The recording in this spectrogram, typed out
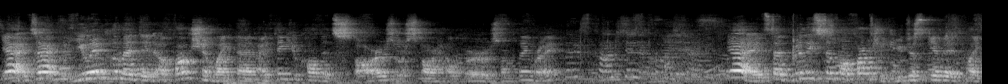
Yeah, exactly. You implemented a function like that. I think you called it stars or star helper or something, right? First function of function. Yeah, it's that really simple function. You just give it like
